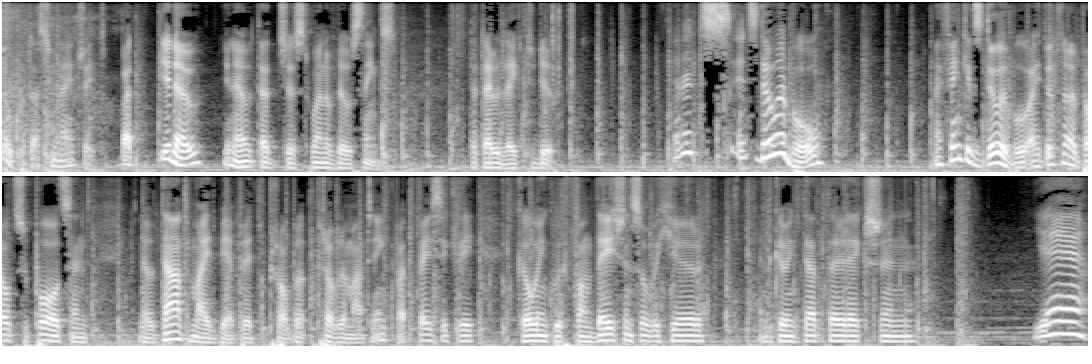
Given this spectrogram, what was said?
No potassium nitrate. But you know, you know, that's just one of those things that I would like to do. And it's it's doable. I think it's doable. I don't know about supports and you know that might be a bit prob problematic, but basically going with foundations over here and going that direction. Yeah,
